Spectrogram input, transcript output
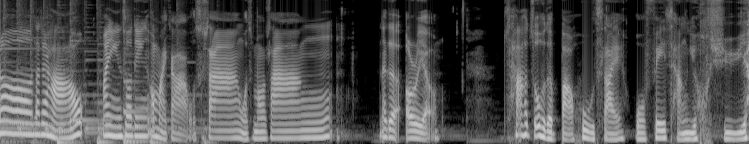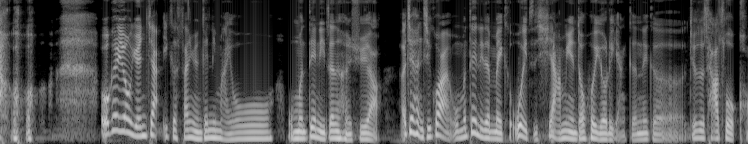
Hello，大家好，欢迎收听。Oh my god，我是桑，我是猫桑。那个 Oreo 插座的保护塞，我非常有需要。我可以用原价一个三元跟你买哦。我们店里真的很需要，而且很奇怪，我们店里的每个位置下面都会有两个那个就是插座孔，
